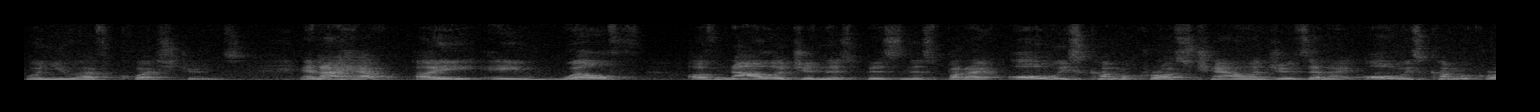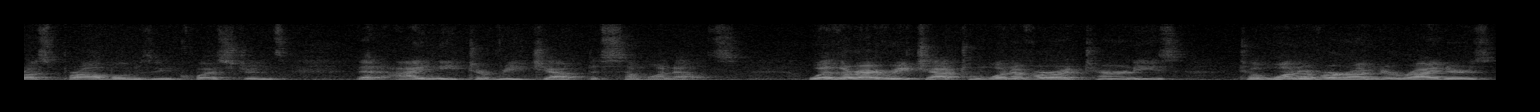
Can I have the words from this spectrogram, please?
when you have questions? And I have a, a wealth of knowledge in this business, but I always come across challenges and I always come across problems and questions that I need to reach out to someone else. Whether I reach out to one of our attorneys, to one of our underwriters,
